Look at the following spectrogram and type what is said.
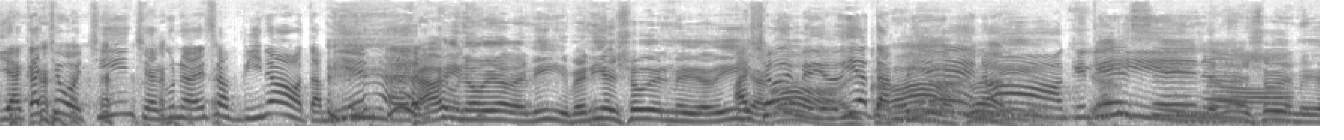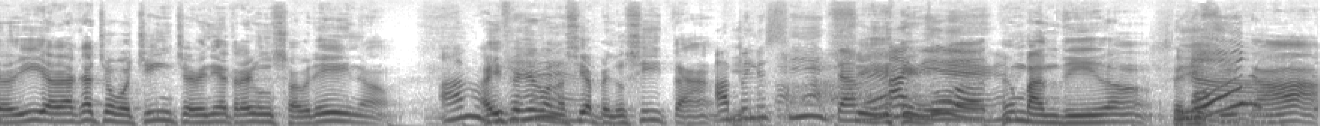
¿Y acá Bochinche alguna de esas vino también? Ay, no voy a venir. Venía el show del mediodía. ¿Al show del mediodía Ay, también? claro. No, qué Qué lindo. Venía el show del mediodía, a Cacho Bochinche, venía a traer un sobrino. Ah, muy Ahí fue que bien. conocí a Pelucita. A Pelucita, Sí. muy Ay, bien. Es un bandido, Pelucita.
